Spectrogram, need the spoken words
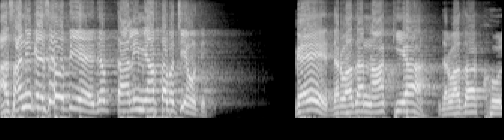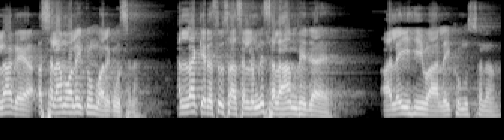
आसानी कैसे होती है? जब तालीम याफ्ता बच्चियाँ होती गए, दरवाज़ा नाक किया, दरवाज़ा खोला गया। अस्सलाम वालेकुम वालेकुम अस्सलाम। अल्लाह के रसूल वसल्लम ने सलाम भेजा है। अलैहि वालेकुम अस्सलाम।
